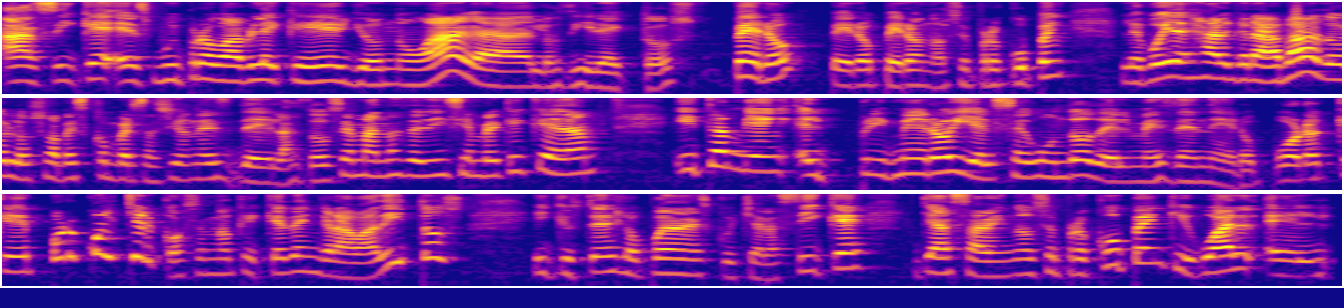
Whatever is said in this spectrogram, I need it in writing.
Así que es muy probable que yo no haga los directos pero, pero, pero no se preocupen, les voy a dejar grabado los suaves conversaciones de las dos semanas de diciembre que quedan y también el primero y el segundo del mes de enero, porque por cualquier cosa, ¿no? Que queden grabaditos y que ustedes lo puedan escuchar. Así que ya saben, no se preocupen, que igual el,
